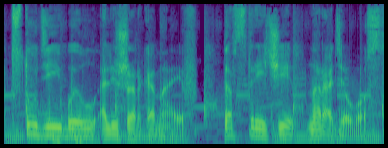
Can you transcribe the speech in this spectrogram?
В студии был Алишер Канаев. До встречи на «Радио ВОЗ».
